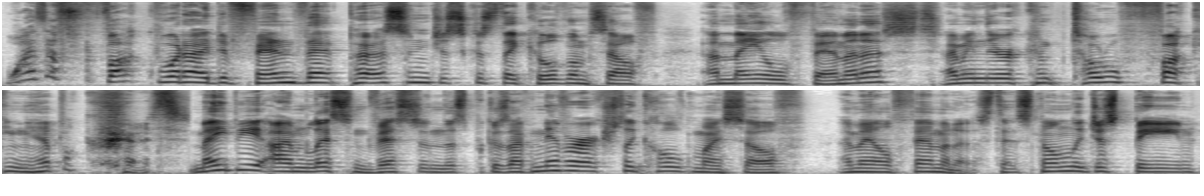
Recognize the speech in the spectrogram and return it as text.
Why the fuck would I defend that person just because they call themselves a male feminist? I mean, they're a total fucking hypocrite. Maybe I'm less invested in this because I've never actually called myself a male feminist. That's normally just been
